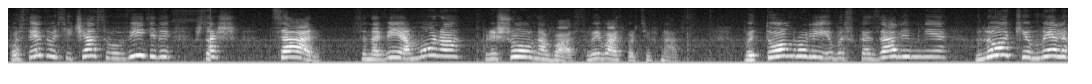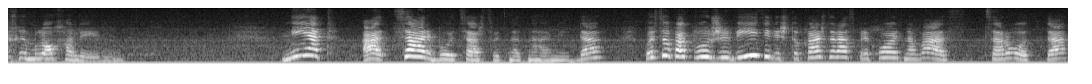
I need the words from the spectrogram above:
После этого сейчас вы увидели, что наш царь сыновей Амона пришел на вас, воевать против нас. Вы томрули, и вы сказали мне, Локи мелех им лохалейну. Нет, а царь будет царствовать над нами, да? После того, как вы уже видели, что каждый раз приходит на вас царот, да,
